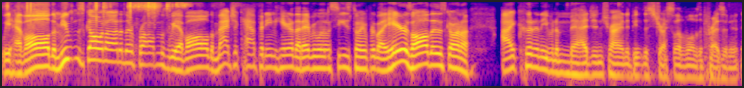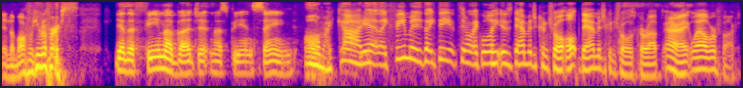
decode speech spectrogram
We have all the mutants going on and their problems. We have all the magic happening here that everyone sees doing for like here's all this going on. I couldn't even imagine trying to be the stress level of the president in the Marvel universe. Yeah, the FEMA budget must be insane. Oh my god, yeah, like FEMA, like they they're like, well, here's damage control. Oh, damage control is corrupt. All right, well, we're fucked.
